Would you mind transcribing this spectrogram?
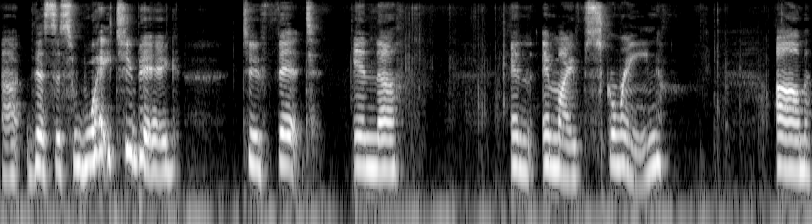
uh, this is way too big to fit in the in in my screen. Um,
